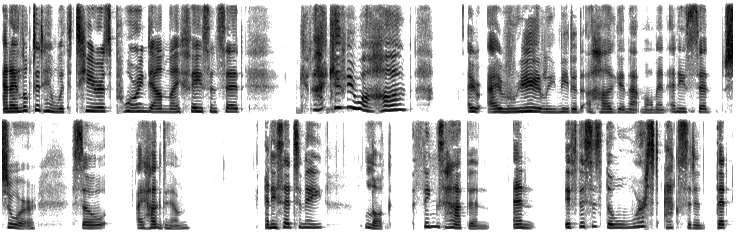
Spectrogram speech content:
And I looked at him with tears pouring down my face and said, "Can I give you a hug? I, I really needed a hug in that moment. And he said, Sure. So I hugged him. And he said to me, Look, things happen. And if this is the worst accident that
